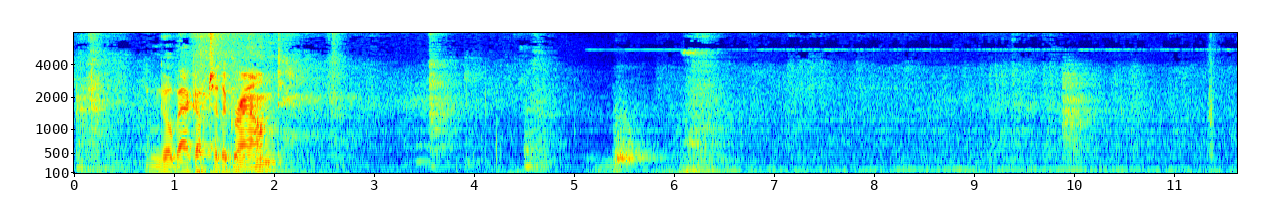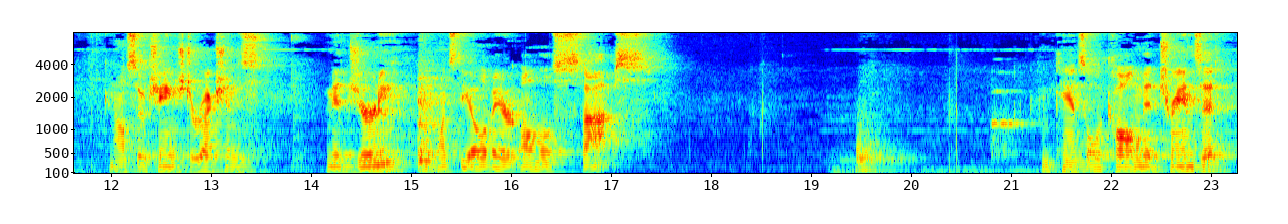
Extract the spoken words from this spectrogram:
You can go back up to the ground. You can also change directions mid-journey once the elevator almost stops. Cancel a call mid-transit.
